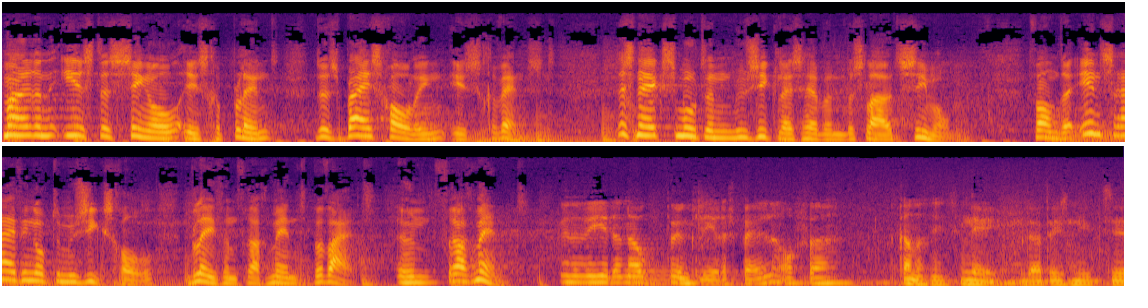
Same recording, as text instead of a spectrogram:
Maar een eerste single is gepland, dus bijscholing is gewenst. De Snacks moeten muziekles hebben, besluit Simon. Van de inschrijving op de muziekschool bleef een fragment bewaard. Een fragment. Kunnen we hier dan ook punk leren spelen? Of, uh kan dat niet? Nee, dat is niet... Uh,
